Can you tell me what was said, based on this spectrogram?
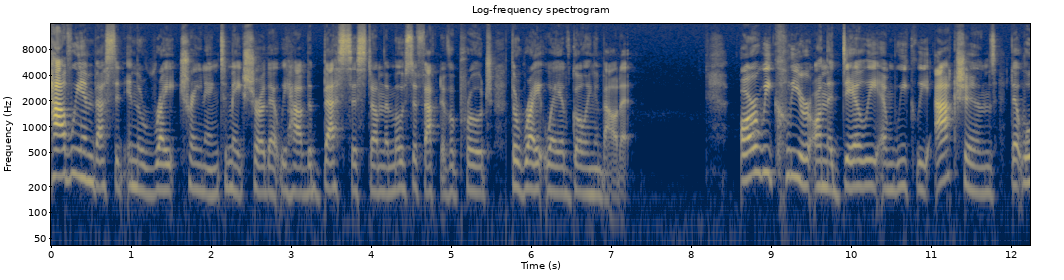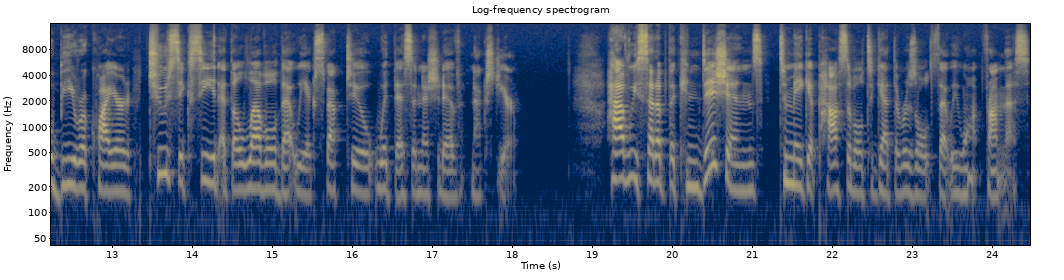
have we invested in the right training to make sure that we have the best system, the most effective approach, the right way of going about it? Are we clear on the daily and weekly actions that will be required to succeed at the level that we expect to with this initiative next year? Have we set up the conditions to make it possible to get the results that we want from this?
